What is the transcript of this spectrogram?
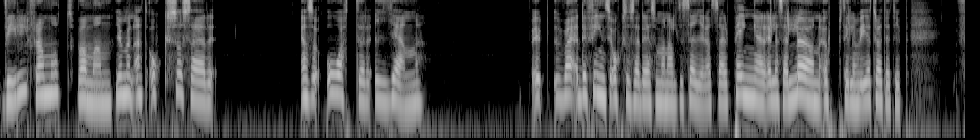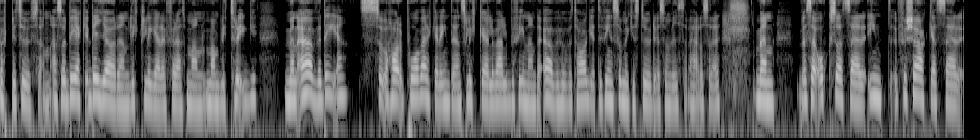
vill framåt, vad man... Ja men att också så här, alltså återigen. eh, Det finns ju också så här det som man alltid säger att så här pengar eller så här lön upp till en, jag tror att det är typ 40 000. Alltså det, det gör en lyckligare för att man, man blir trygg. Men över det så har, påverkar det inte ens lycka eller välbefinnande överhuvudtaget. Det finns så mycket studier som visar det här och sådär. Men, men så också att så här, inte, försöka så här,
